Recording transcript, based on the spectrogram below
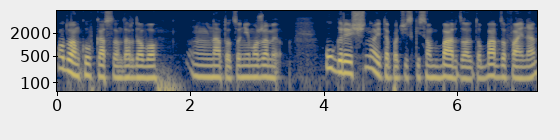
odłamkówka standardowo na to, co nie możemy ugryźć. No i te pociski są bardzo, ale to bardzo fajne.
